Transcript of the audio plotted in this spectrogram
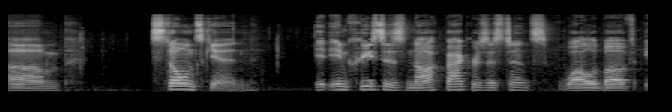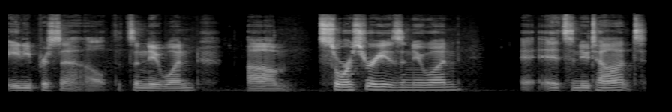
Um, Stone Skin. It increases knockback resistance while above 80% health. It's a new one. Um, Sorcery is a new one. It's a new talent.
